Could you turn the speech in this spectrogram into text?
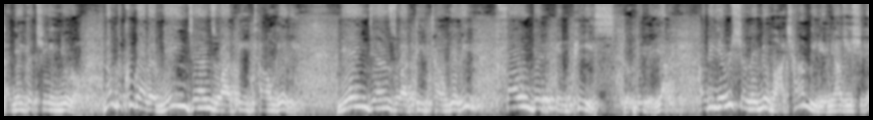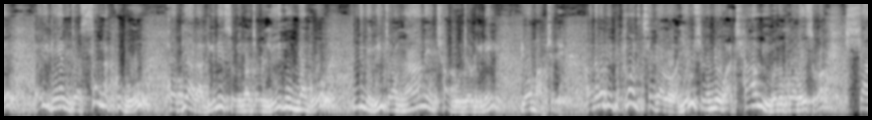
ဒါငြိမ်သက်ခြင်းဤမြို့တော်နောက်တစ်ခုကတော့ငြိမ်ချမ်းစွာတည်ထောင်ခဲ့သည် ငြိမ်ချမ်းစွာတည်ထောင်ခဲ့သည် founded in peace လို့အဓိပ္ပာယ်ရတယ်။အဲဒီယေရုရှလင်မြို့မှာအခြားမိတွေအများကြီးရှိတယ်။အဲဒီတည်းကနေကျွန်တော်12ခုကိုပေါ်ပြတာဒီကနေ့ဆိုရင်တော့ကျွန်တော်၄ခုမြောက်ကိုပြီးနေပြီကျွန်တော်9နဲ့6ကိုကျွန်တော်ဒီကနေ့ပြောမှာဖြစ်တယ်။အဲဒါမှဒီပထမတစ်ချက်ကတော့ယေရုရှလင်မြို့ကိုအခြားမိဘယ်လိုခေါ်လဲဆိုတော့ရှာ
